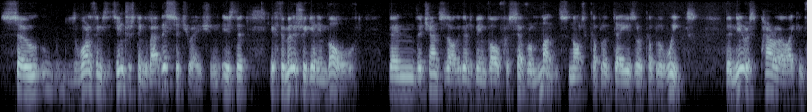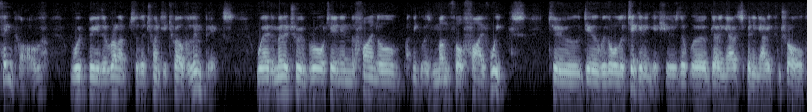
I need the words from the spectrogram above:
So one of the things that's interesting about this situation is that if the military get involved, then the chances are they're going to be involved for several months, not a couple of days or a couple of weeks. The nearest parallel I can think of would be the run up to the 2012 Olympics, where the military were brought in in the final, I think it was month or five weeks, to deal with all the ticketing issues that were going out, spinning out of control.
